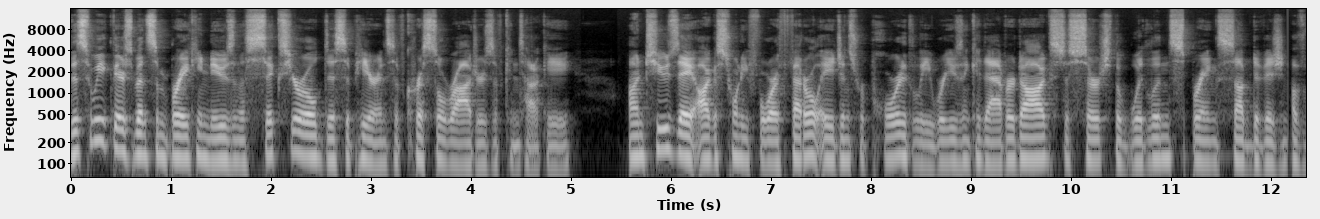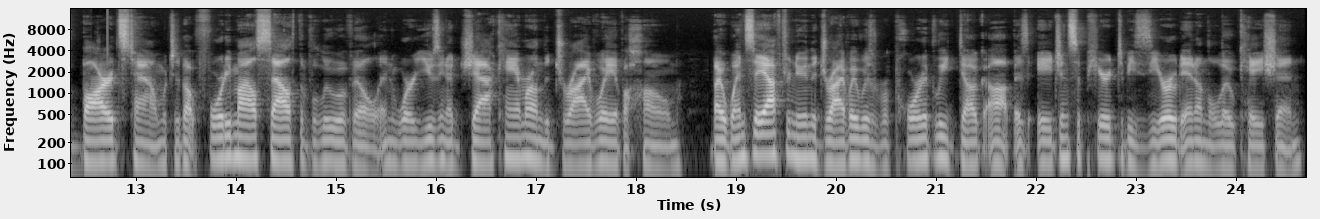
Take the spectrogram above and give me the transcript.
This week, there's been some breaking news in the six year old disappearance of Crystal Rogers of Kentucky. On Tuesday, August 24th, federal agents reportedly were using cadaver dogs to search the Woodland Springs subdivision of Bardstown, which is about 40 miles south of Louisville, and were using a jackhammer on the driveway of a home. By Wednesday afternoon, the driveway was reportedly dug up as agents appeared to be zeroed in on the location.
